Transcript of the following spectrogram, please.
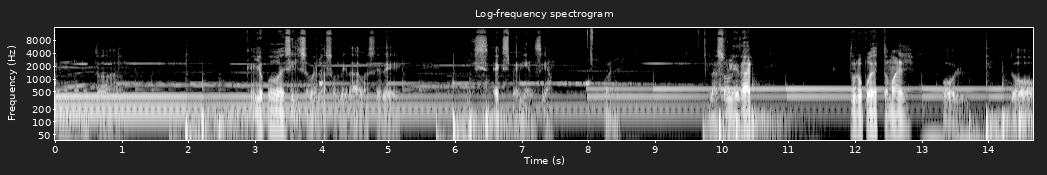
en un momento dado. ¿Qué yo puedo decir sobre la soledad a base de mis experiencias? Bueno, la soledad tú lo puedes tomar por dos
